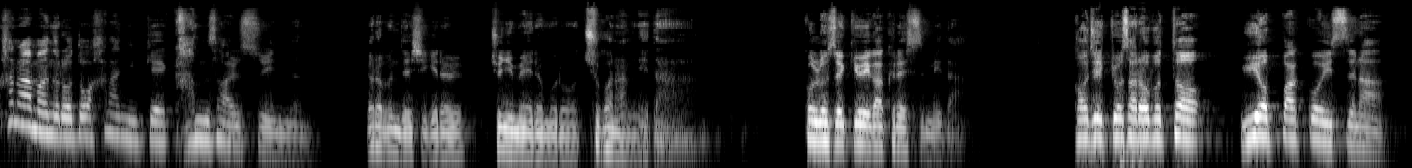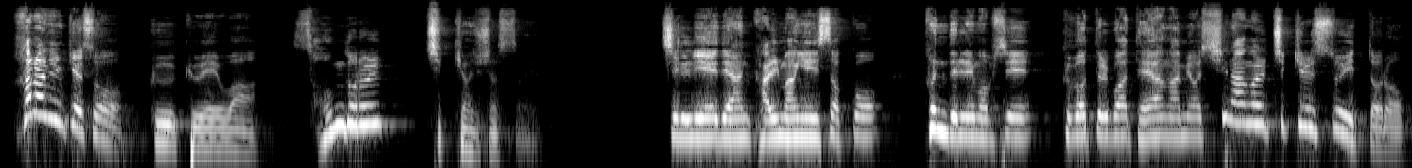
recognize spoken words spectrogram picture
하나만으로도 하나님께 감사할 수 있는 여러분 되시기를 주님의 이름으로 축원합니다. 골로새 교회가 그랬습니다. 거짓 교사로부터 위협받고 있으나 하나님께서 그 교회와 성도를 지켜주셨어요. 진리에 대한 갈망이 있었고 흔들림 없이 그것들과 대항하며 신앙을 지킬 수 있도록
